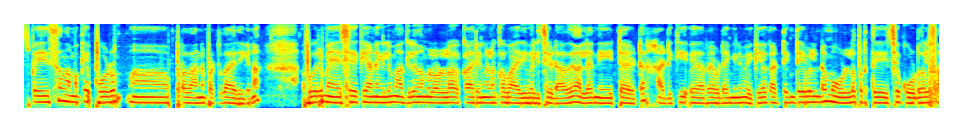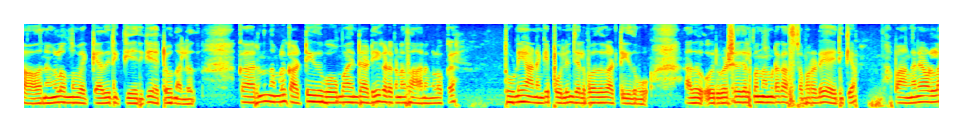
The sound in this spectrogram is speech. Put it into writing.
സ്പേസ് നമുക്ക് എപ്പോഴും പ്രധാനപ്പെട്ടതായിരിക്കണം. അപ്പോൾ ഒരു മേശയൊക്കെ ആണെങ്കിലും അതിൽ നമ്മളുള്ള കാര്യങ്ങളൊക്കെ വാരി വലിച്ചിടാതെ നല്ല നീറ്റായിട്ട് അടുക്കി വേറെ എവിടെയെങ്കിലും വെക്കുക. കട്ടിംഗ് ടേബിളിന്റെ മുകളിൽ പ്രത്യേകിച്ച് കൂടുതൽ സാധനങ്ങളൊന്നും വെക്കാതിരിക്കുകയായിരിക്കും ഏറ്റവും നല്ലത്. കാരണം നമ്മൾ കട്ട് ചെയ്ത് പോകുമ്പോൾ അതിന്റെ അടിയിൽ കിടക്കുന്ന സാധനങ്ങളൊക്കെ തുണിയാണെങ്കിൽ പോലും ചിലപ്പോൾ അത് കട്ട് ചെയ്ത് പോകും. അത് ഒരുപക്ഷെ ചിലപ്പോൾ നമ്മുടെ കസ്റ്റമറുടെ ആയിരിക്കാം. അപ്പോൾ അങ്ങനെയുള്ള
